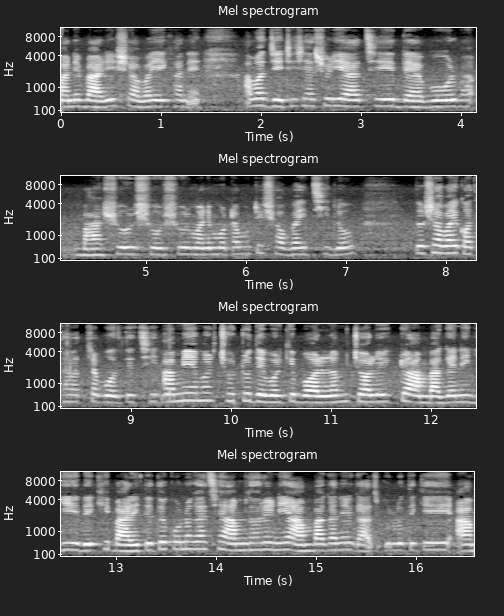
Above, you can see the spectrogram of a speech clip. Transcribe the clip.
মানে বাড়ির সবাই এখানে। আমার জেঠি শাশুড়ি আছে, দেবর ভাসুর, শ্বশুর মানে মোটামুটি সবাই ছিল। তো সবাই কথাবার্তা বলতেছি আমি আমার ছোট দেবরকে বললাম, চলো একটু আম বাগানে গিয়ে দেখি। বাড়িতে তো কোনো গাছে আম ধরেনি। আম বাগানের গাছগুলো থেকে আম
